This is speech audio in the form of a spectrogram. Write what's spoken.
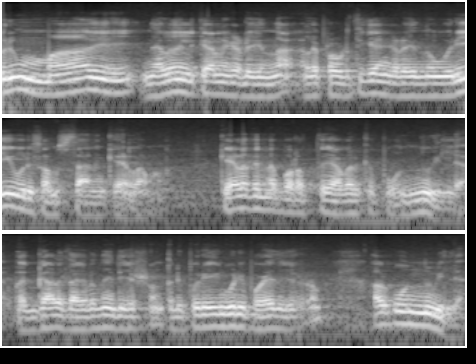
ഒരു മാതിരി നിലനിൽക്കാൻ കഴിയുന്ന അല്ലെങ്കിൽ പ്രവർത്തിക്കാൻ കഴിയുന്ന ഒരേ ഒരു സംസ്ഥാനം കേരളമാണ്. കേരളത്തിന്റെ പുറത്ത് അവർക്ക് ഇപ്പോൾ ഒന്നുമില്ല. ബംഗാൾ തകർന്നതിന് ശേഷം ത്രിപുരയും കൂടി പോയതിന് ശേഷം അവർക്കൊന്നുമില്ല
